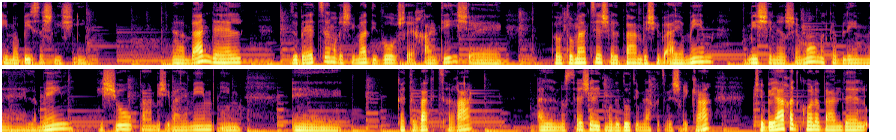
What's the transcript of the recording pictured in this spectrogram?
עם הביס השלישי. הבנדל זה בעצם רשימת דיבור שהכנתי, שבאוטומציה של פעם בשבעה ימים, מי שנרשמו מקבלים uh, למייל אישור פעם בשבעה ימים עם uh, כתבה קצרה על נושא של התמודדות עם לחץ ושחיקה, כשביחד כל הבנדל הוא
